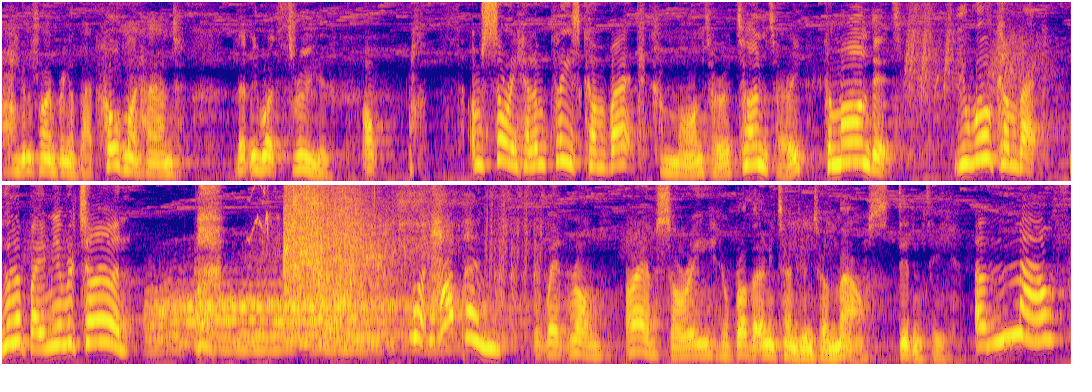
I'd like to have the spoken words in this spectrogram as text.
I'm going to try and bring her back. Hold my hand. Let me work through you. Oh, I'm sorry, Helen. Please come back. Come on, Terry. Turn, Terry. Command it. You will come back. You'll obey me in return. What happened? It went wrong. I am sorry. Your brother only turned you into a mouse, didn't he? A mouse?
